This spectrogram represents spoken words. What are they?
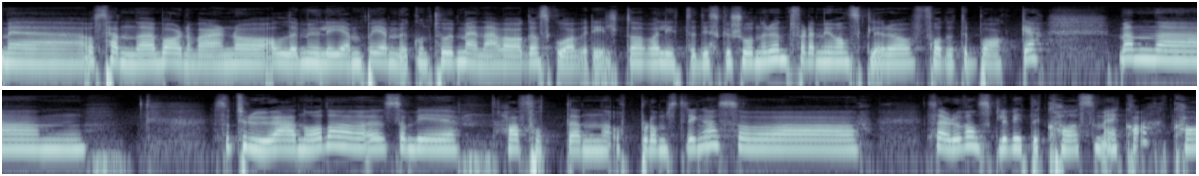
med, å sende barnevern og alle mulige hjem på hjemmekontor, mener jeg var ganske overilt og var lite diskusjon rundt, for det er mye vanskeligere å få det tilbake. Men uh, så tror jeg nå, da, som vi har fått den oppblomstringa, så, så er det jo vanskelig å vite hva som er hva. Hva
